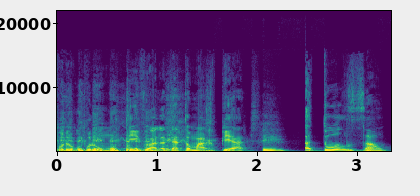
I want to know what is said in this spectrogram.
Por, por, um motivo, olha, até estou-me a arrepiar. Sim. A tua lesão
